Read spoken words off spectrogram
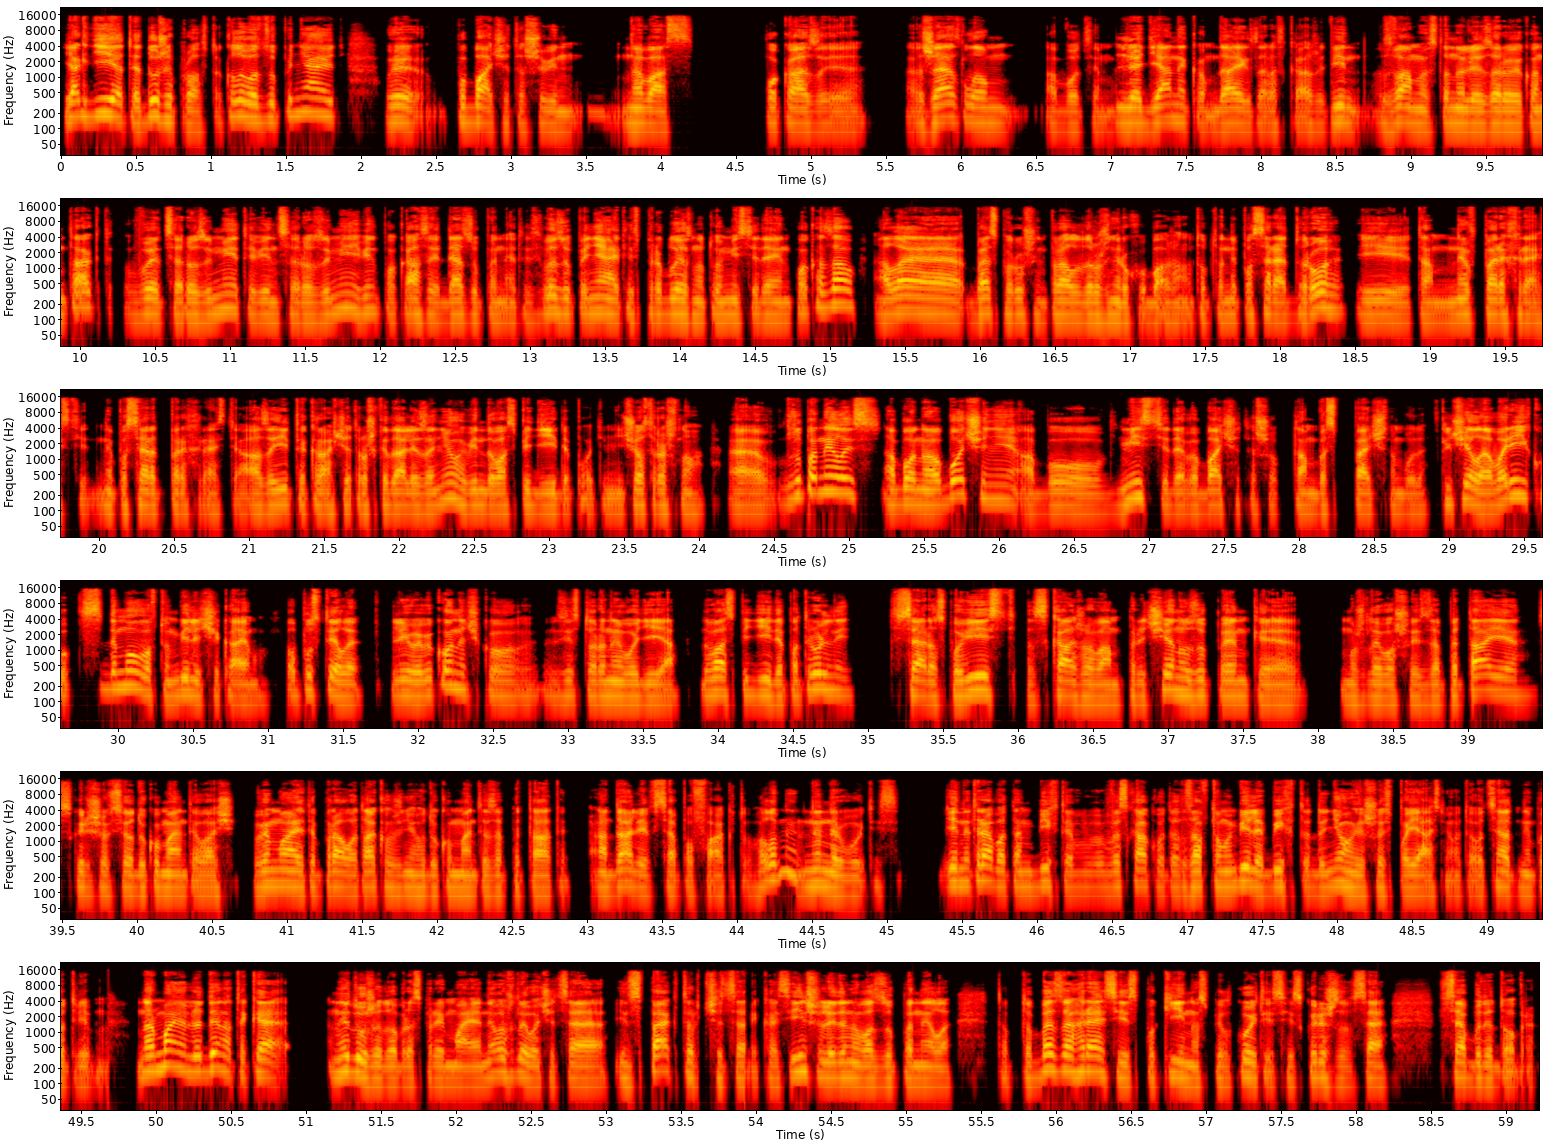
Як діяти? Дуже просто. Коли вас зупиняють, ви побачите, що він на вас показує жезлом або цим льодяником, да, як зараз кажуть. Він з вами встановлює зоровий контакт, ви це розумієте, він це розуміє, він показує, де зупинитись. Ви зупиняєтесь приблизно в тому місці, де він показав, але без порушень правил дорожнього руху бажано. Тобто не посеред дороги і там не в перехресті, не посеред перехрестя, а заїдьте краще трошки далі за нього, він до вас підійде потім, нічого страшного. Е, зупинились або на обочині, або в місці, де ви бачите, що там безпечно буде. Включили аварійку, сидимо в автомобілі, чекаємо. Опустили ліве віконечко зі сторони водія. До вас підійде патрульний, все розповість, скаже вам причину зупинки. Можливо, щось запитає, скоріше всього, документи ваші. Ви маєте право також в нього документи запитати. А далі все по факту. Головне, не нервуйтеся. І не треба там бігти, вискакувати з автомобіля, бігти до нього і щось пояснювати. Оце не потрібно. Нормальна людина таке не дуже добре сприймає. Неважливо, чи це інспектор, чи це якась інша людина вас зупинила. Тобто без агресії, спокійно спілкуйтеся, і скоріше за все, все буде добре.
